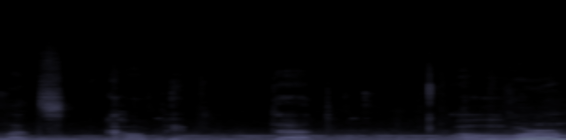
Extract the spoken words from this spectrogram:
Let's copy that over.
